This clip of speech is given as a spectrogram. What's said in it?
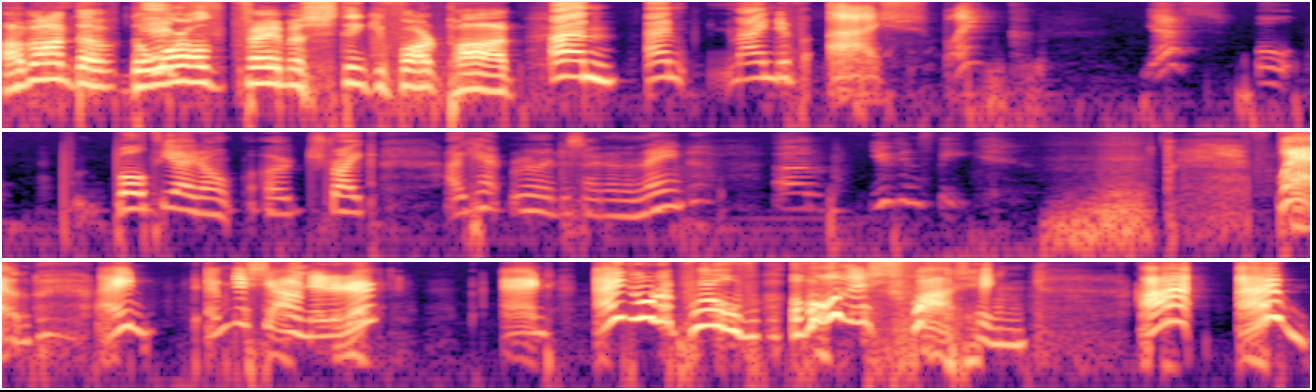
I'm on the the world famous stinky fart pod. Um, I'm mind if I speak? Yes. Well, both yeah, I don't or strike. I can't really decide on a name. Um, you can speak. Well, I, I'm the sound editor, and I don't approve of all this farting. I, I'm,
